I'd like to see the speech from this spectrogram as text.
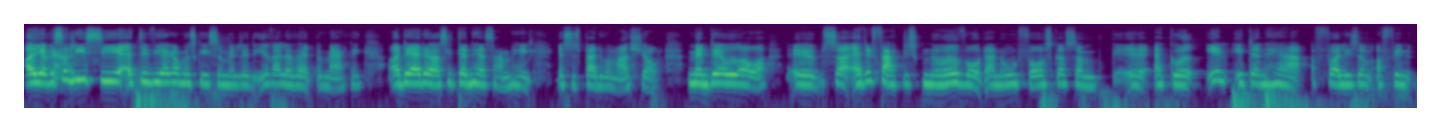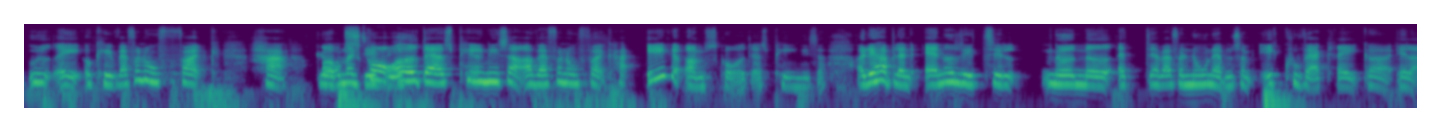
Og jeg vil så Ja. lige sige, at det virker måske som en lidt irrelevant bemærkning, og det er det også i den her sammenhæng. Jeg synes bare, det var meget sjovt. Men derudover, øh, så er det faktisk noget, hvor der er nogle forskere, som øh, er gået ind i den her, for ligesom at finde ud af, okay, hvad for nogle folk har Gjorde man det omskåret deres peniser, og hvad for nogle folk har ikke omskåret deres peniser. Og det har blandt andet lidt til noget med, at der er i hvert fald nogle af dem, som ikke kunne være grækere, eller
